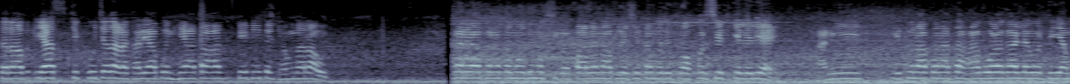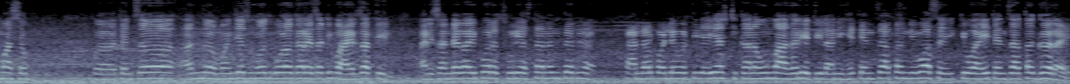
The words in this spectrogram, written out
तर आप- या चिकूच्या झाडाखाली आपण हे आता आज पेटी इथे ठेवणार आहोत. प्रकारे आपण आता मधुमक्षिका पालन आपल्या शेतामध्ये प्रॉपर सेट केलेली आहे. आणि इथून आपण आता हा गोळा काढल्यावरती या माशा त्यांचं अन्न म्हणजेच मध गोळा करायसाठी बाहेर जातील. आणि संध्याकाळी परत सूर्यास्तानंतरनं कांधार पडल्यावरती त्या याच ठिकाणाहून माघारी येतील आणि हे त्यांचं आता निवास आहे किंवा हे त्यांचं आता घर आहे.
